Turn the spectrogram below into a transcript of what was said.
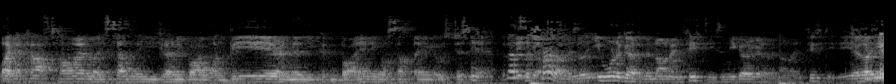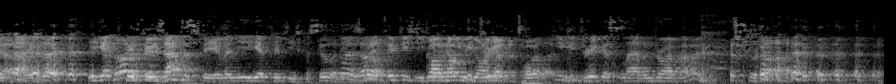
like at half time, like suddenly you could only buy one beer, and then you couldn't buy any or something. It was just Yeah, but that's the trade-off. Is that you want to go to the 1950s, and you got to go to the 1950s. You're like, yeah, you get 50s atmosphere, but you get 50s facilities. No, well. 50s you God help you you if could you want to go to the toilet. You could drink a slab and drive home. That's right.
